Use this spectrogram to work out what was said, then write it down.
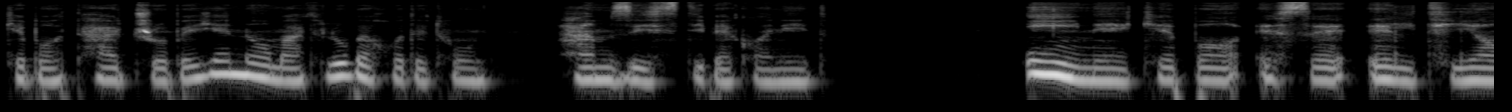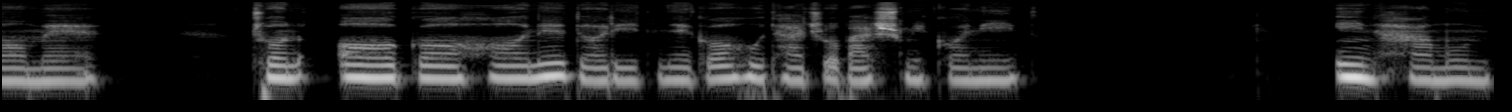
که با تجربه نامطلوب خودتون همزیستی بکنید. اینه که باعث التیامه چون آگاهانه دارید نگاه و تجربهش می‌کنید. این همون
